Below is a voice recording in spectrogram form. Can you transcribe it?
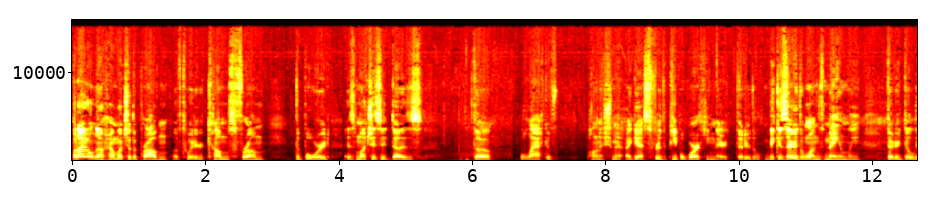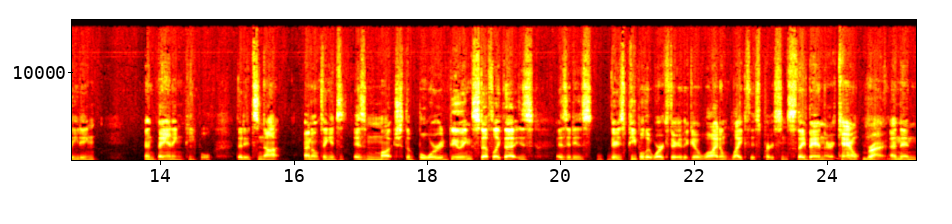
But I don't know how much of the problem of Twitter comes from the board as much as it does the lack of punishment, I guess, for the people working there that are the because they're the ones mainly that are deleting and banning people. That it's not. I don't think it's as much the board doing stuff like that is as it is. There's people that work there that go, well, I don't like this person, so they ban their account, Right. And then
